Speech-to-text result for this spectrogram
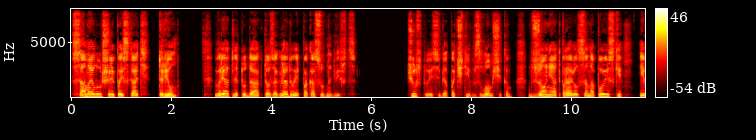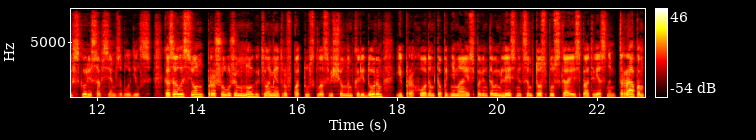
Самое лучшее — поискать трюм. Вряд ли туда, кто заглядывает, пока судно движется. Чувствуя себя почти взломщиком, Джонни отправился на поиски и вскоре совсем заблудился. Казалось, он прошел уже много километров по тускло освещенным коридорам и проходам, то поднимаясь по винтовым лестницам, то спускаясь по отвесным трапам,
